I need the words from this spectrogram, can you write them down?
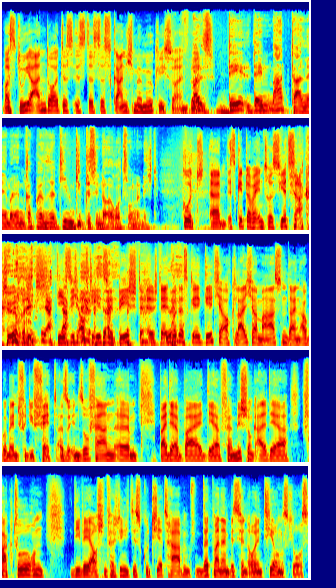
Was du ja andeutest, ist, dass das gar nicht mehr möglich sein wird. Weil es den, den Marktteilnehmer, den Repräsentativen gibt es in der Eurozone nicht. Gut, äh, es gibt aber interessierte Akteure, ja, die ja. sich auf die EZB st äh, stellen. Und das gilt ja auch gleichermaßen dein Argument für die FED. Also insofern ähm, bei der bei der Vermischung all der Faktoren, die wir ja auch schon verschiedentlich diskutiert haben, wird man ein bisschen orientierungslos.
